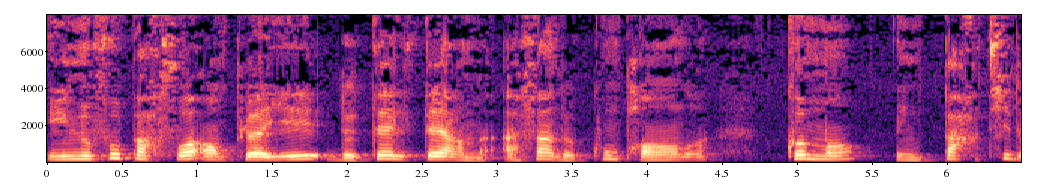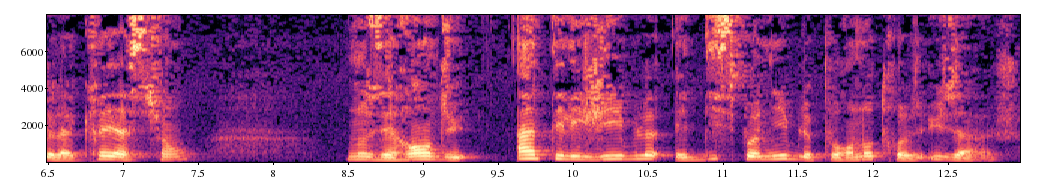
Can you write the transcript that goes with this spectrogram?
il nous faut parfois employer de tels termes afin de comprendre comment une partie de la création nous est rendue intelligible et disponible pour notre usage.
